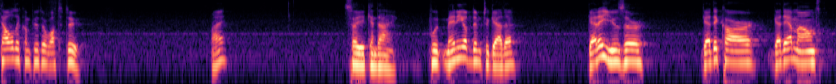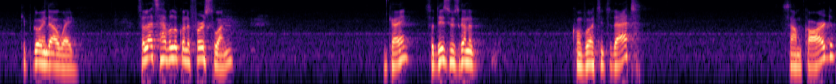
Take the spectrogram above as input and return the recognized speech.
tell the computer what to do. Right? So you can die. Put many of them together, get a user, get the car, get the amount, keep going that way. So let's have a look on the first one. Okay? So this is going to convert into that. Some card.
